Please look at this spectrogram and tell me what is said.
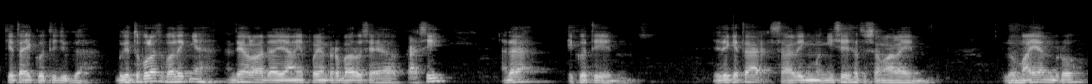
kita ikuti juga. Begitu pula sebaliknya. Nanti kalau ada yang info yang terbaru saya kasih, ada ikutin. Jadi kita saling mengisi satu sama lain. Lumayan bro,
